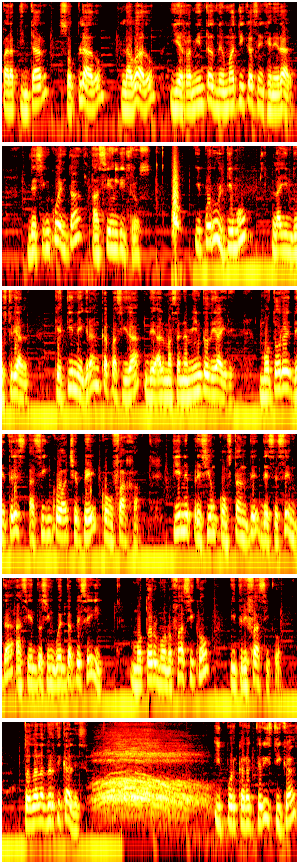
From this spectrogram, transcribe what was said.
para pintar, soplado, lavado y herramientas neumáticas en general, de 50 a 100 litros. Y por último, la industrial, que tiene gran capacidad de almacenamiento de aire, motores de 3 a 5 HP con faja, tiene presión constante de 60 a 150 psi, motor monofásico y trifásico, todas las verticales. Y por características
